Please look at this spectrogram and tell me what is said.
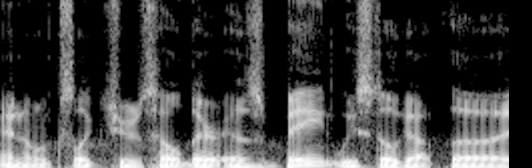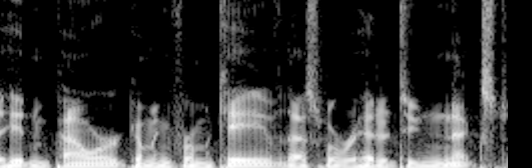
and it looks like she was held there as bait. We still got the hidden power coming from a cave. That's where we're headed to next.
